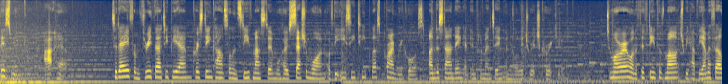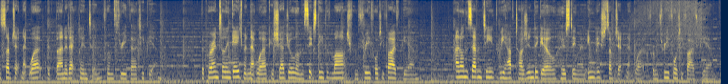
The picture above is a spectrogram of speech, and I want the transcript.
This week at HEP. Today from 3:30 p.m., Christine Council and Steve Maston will host session 1 of the ECT Plus primary course, Understanding and Implementing a Knowledge-Rich Curriculum. Tomorrow on the 15th of March, we have the MFL Subject Network with Bernadette Clinton from 3:30 p.m. The Parental Engagement Network is scheduled on the 16th of March from 3:45 p.m. And on the 17th, we have Tarjinder Gill hosting the English Subject Network from 3:45 p.m.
